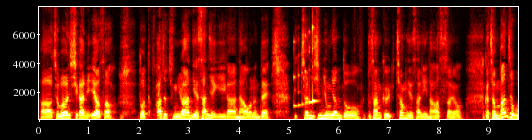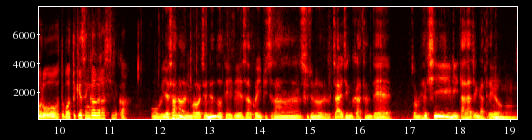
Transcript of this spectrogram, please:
어, 저번 시간에 이어서 또 아주 중요한 예산 얘기가 나오는데 2026년도 부산교육청 예산이 나왔어요. 그 전반적으로 또 어떻게 생각을 하십니까? 어, 예산은 뭐 전년도 대비해서 거의 비슷한 수준으로 짜여진 것 같은데 좀 핵심이 달라진 것 같아요. 음.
